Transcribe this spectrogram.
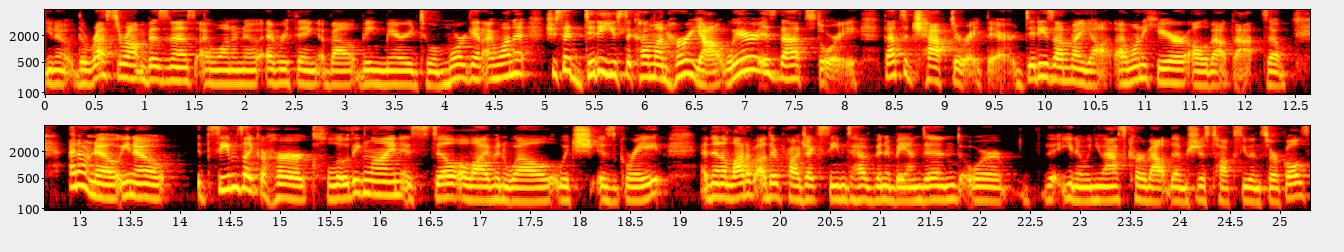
you know, the restaurant business. I want to know everything about being married to a Morgan. I want to, she said Diddy used to come on her yacht. Where is that story? That's a chapter right there. Diddy's on my yacht. I want to hear all about that. So I don't know, you know, it seems like her clothing line is still alive and well, which is great. And then a lot of other projects seem to have been abandoned, or, you know, when you ask her about them, she just talks you in circles,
